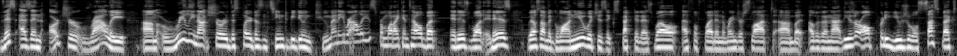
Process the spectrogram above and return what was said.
this as an archer rally um really not sure. This player doesn't seem to be doing too many rallies from what I can tell but it is what it is. We also have a Guan Yu which is expected as well. Ethelfled in the ranger slot um, but other than that these are all pretty usual suspects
